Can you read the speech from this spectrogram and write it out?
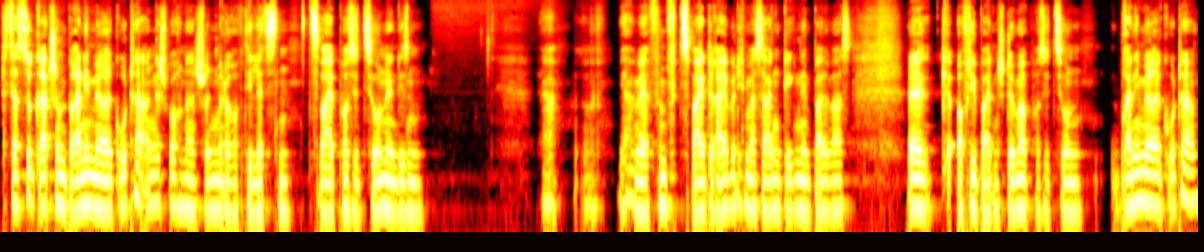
Das hast du gerade schon Branimir Gotha angesprochen, dann springen wir doch auf die letzten zwei Positionen in diesem ja, wir haben ja 5-2-3, würde ich mal sagen, gegen den Ball war es, äh, auf die beiden Stürmerpositionen. Branimir Gotha,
